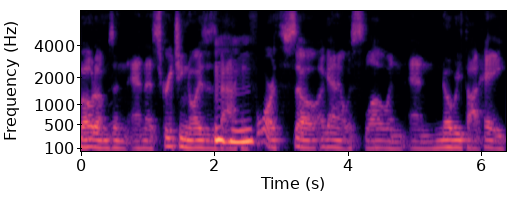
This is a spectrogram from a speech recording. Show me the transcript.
modems and and the screeching noises back and Mhm. forth so again it was slow and and nobody thought hey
